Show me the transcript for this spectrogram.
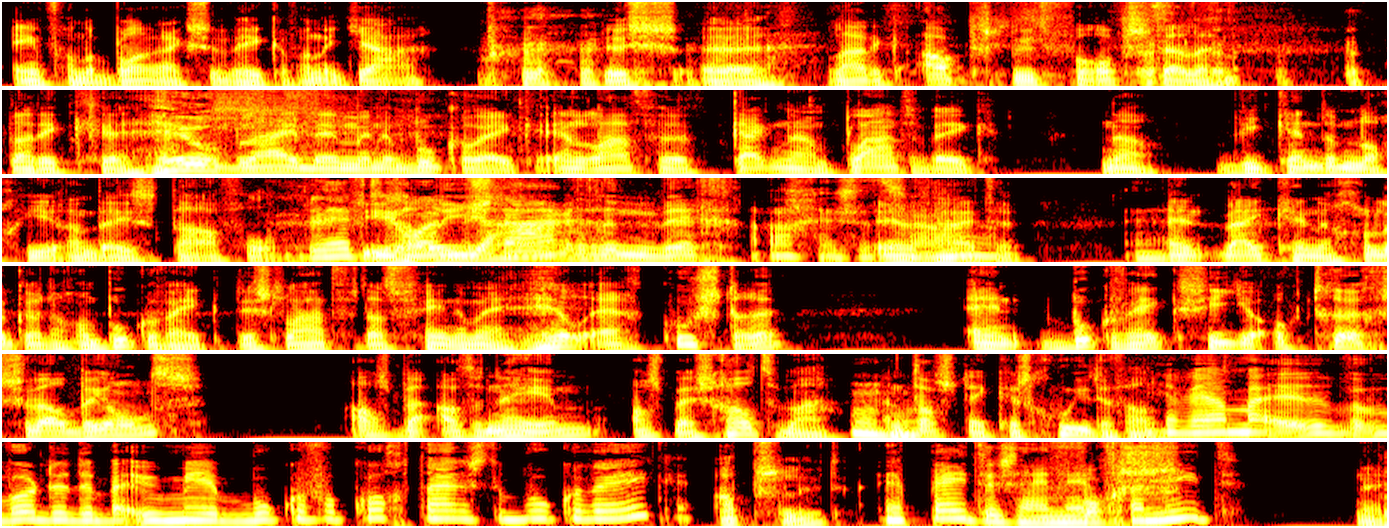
een van de belangrijkste weken van het jaar. dus eh, laat ik absoluut vooropstellen dat ik eh, heel blij ben met een Boekenweek. En laten we kijken naar een Platenweek. Nou, wie kent hem nog hier aan deze tafel? Die al jaren weg Ach, is het in zo? feite. En wij kennen gelukkig nog een Boekenweek. Dus laten we dat fenomeen heel erg koesteren. En Boekenweek zie je ook terug, zowel bij ons als bij Atheneum, als bij Schaltema. Mhm. En dat is denk ik het goede ervan. Jawel, maar eh, worden er bij u meer boeken verkocht tijdens de Boekenweek? Absoluut. Ja, Peter zei net van niet. Nee.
